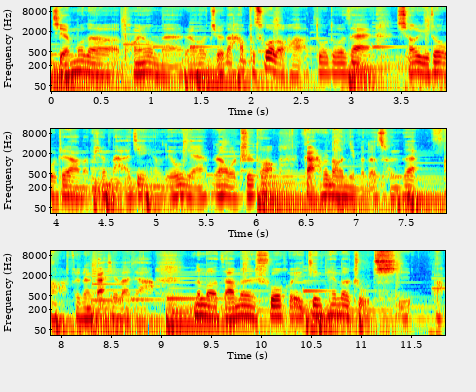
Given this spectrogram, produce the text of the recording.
节目的朋友们，然后觉得还不错的话，多多在小宇宙这样的平台进行留言，让我知道，感受到你们的存在啊，非常感谢大家。那么咱们说回今天的主题。啊，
